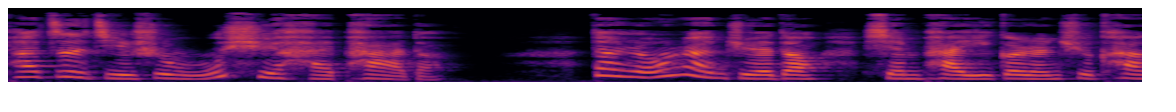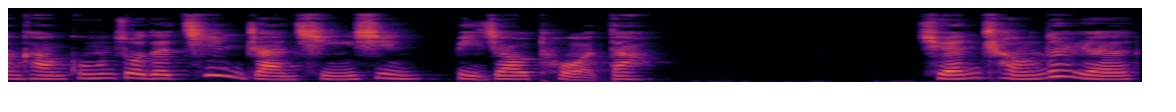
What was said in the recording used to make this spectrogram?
他自己是无需害怕的，但仍然觉得先派一个人去看看工作的进展情形比较妥当。全城的人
